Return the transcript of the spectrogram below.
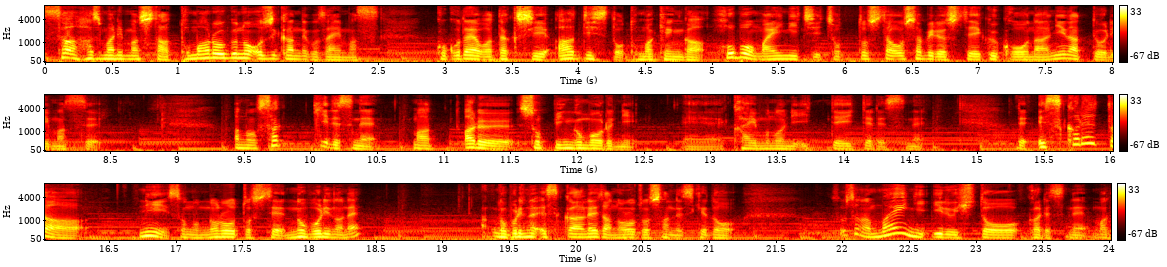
さあ始まりました。トマログのお時間でございます。ここでは私、アーティストトマケンがほぼ毎日ちょっとしたおしゃべりをしていくコーナーになっております。あの、さっきですね、まあ、あるショッピングモールに、えー買い物に行っていてですね、で、エスカレーターにその乗ろうとして、上りのね、上りのエスカレーター乗ろうとしたんですけど、そしたら前にいる人がですね、まあ、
